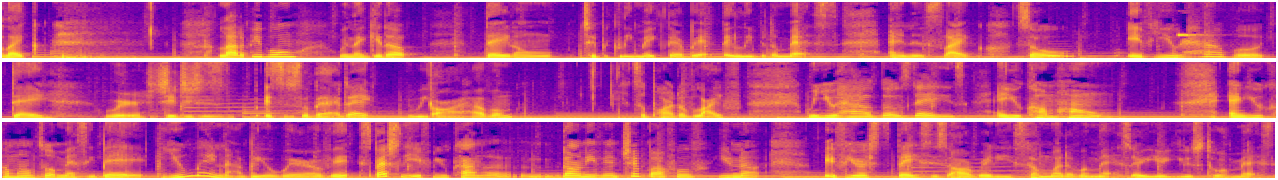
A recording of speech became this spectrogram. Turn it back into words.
like a lot of people, when they get up, they don't typically make their bed, they leave it a mess. And it's like, so if you have a day where just is, it's just a bad day, we all have them. It's a part of life. When you have those days and you come home and you come home to a messy bed, you may not be aware of it, especially if you kind of don't even trip off of, you know, if your space is already somewhat of a mess or you're used to a mess.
